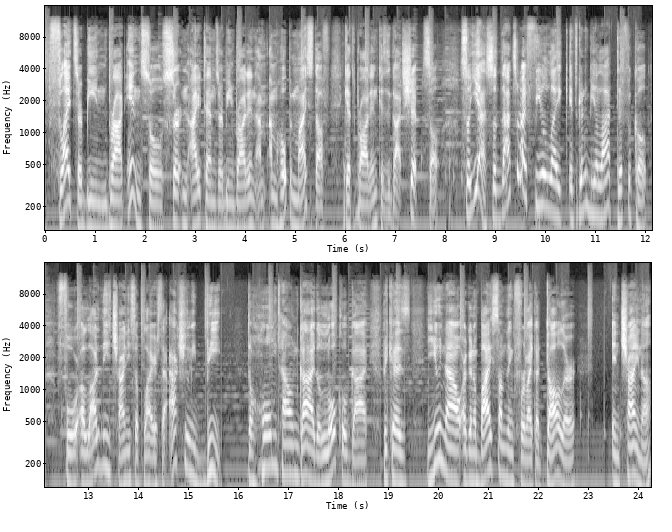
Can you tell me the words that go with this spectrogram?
flights are being brought in. So certain items are being brought in. I'm, I'm hoping my stuff gets brought in because it got shipped. So so yeah so that's what i feel like. It's going to be a lot difficult for a lot of these chinese suppliers to actually beat the hometown guy the local guy because you now are going to buy something for like a dollar in china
